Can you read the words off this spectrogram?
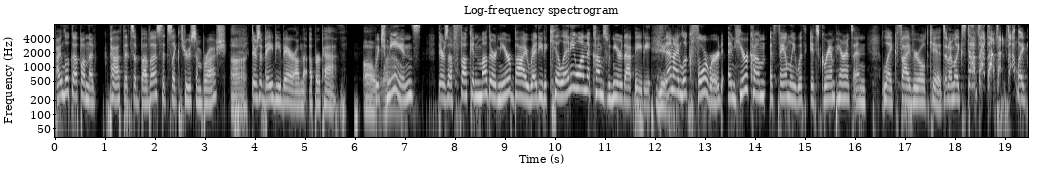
I look up on the path that's above us, that's like through some brush. Uh, There's a baby bear on the upper path, oh, which wow. means there's a fucking mother nearby ready to kill anyone that comes near that baby. Yeah. Then I look forward and here come a family with its grandparents and like five year old kids. And I'm like, stop, stop, stop, stop, stop. Like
